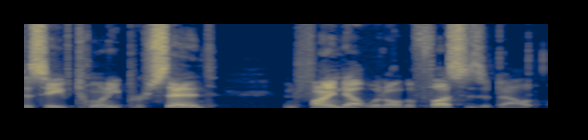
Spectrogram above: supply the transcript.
to save 20% and find out what all the fuss is about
